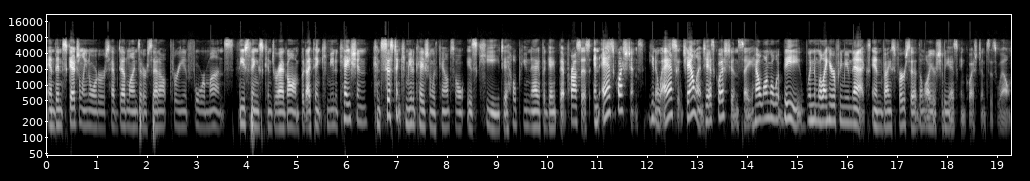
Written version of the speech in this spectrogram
and then scheduling orders have deadlines that are set out three and four months. These things can drag on. But I think communication, consistent communication with counsel is key to help you navigate that process and ask questions. You know, ask, challenge, ask questions. Say, how long will it be? When will I hear from you next? And vice versa. The lawyer should be asking questions as well.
